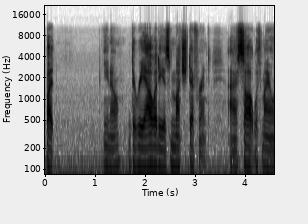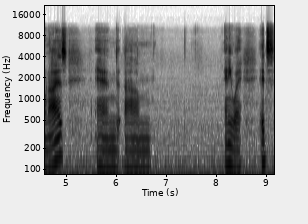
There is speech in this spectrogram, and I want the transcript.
but you know the reality is much different. I saw it with my own eyes and um, anyway it's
